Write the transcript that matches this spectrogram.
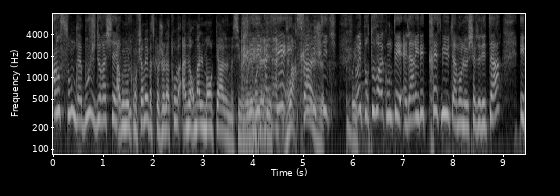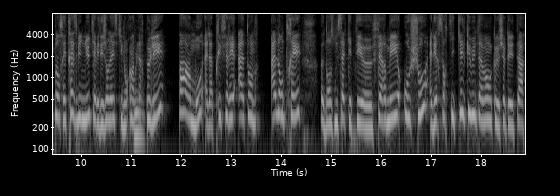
un son de la bouche de Rachel. Ah, vous nous le confirmez parce que je la trouve anormalement calme, si vous voulez mon avis, voire sage. En fait, pour tout vous raconter, elle est arrivée 13 minutes avant le chef de l'État et pendant ces 13 minutes, il y avait des journalistes qui l'ont interpellée. Pas un mot. Elle a préféré attendre à l'entrée euh, dans une salle qui était euh, fermée au chaud. Elle est ressortie quelques minutes avant que le chef de l'État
